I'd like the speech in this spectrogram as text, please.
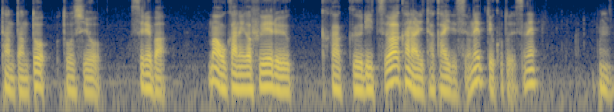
淡々と投資をすればまあお金が増える確率はかなり高いですよねっていうことですね。うん、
